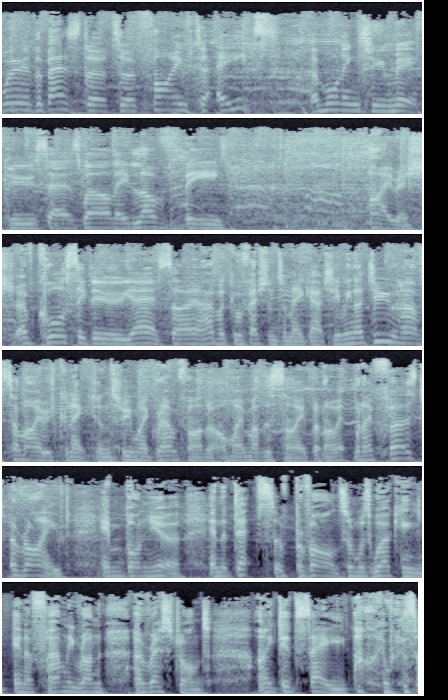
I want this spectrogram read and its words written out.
With the best at uh, five to eight. A morning to Mick, who says, well, they love the Irish. Of course they do, yes. I have a confession to make, actually. I mean, I do have some Irish connection through my grandfather on my mother's side, but I, when I first arrived in Bonnieux, in the depths of Provence, and was working in a family run uh, restaurant, I did say I was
